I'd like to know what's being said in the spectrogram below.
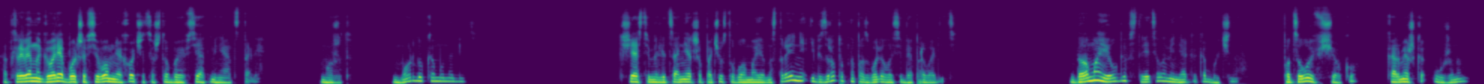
Откровенно говоря, больше всего мне хочется, чтобы все от меня отстали. Может, морду кому набить? К счастью, милиционерша почувствовала мое настроение и безропотно позволила себя проводить. Дома Илга встретила меня как обычно. Поцелуй в щеку, кормежка ужином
